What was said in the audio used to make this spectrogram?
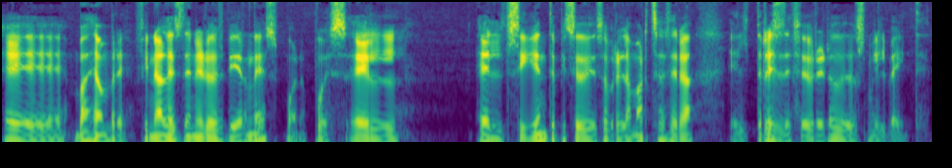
eh, vaya hombre, finales de enero es viernes. Bueno, pues el, el siguiente episodio sobre la marcha será el 3 de febrero de 2020,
